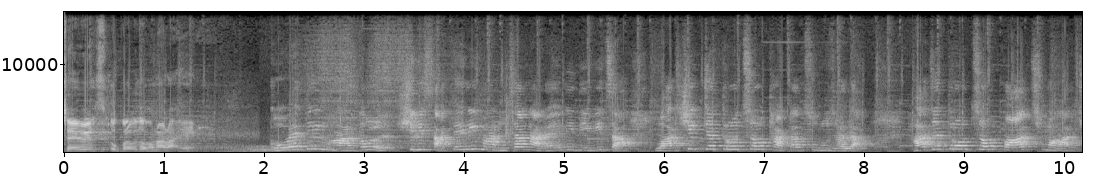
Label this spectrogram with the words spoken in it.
सेवेस उपलब्ध होणार आहे. गोव्यातील महाडोळ श्री सातेरी म्हालसा नारायणी देवीचा वार्षिक जत्रोत्सव थाटात सुरू झाला. हा जत्रोत्सव पाच मार्च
